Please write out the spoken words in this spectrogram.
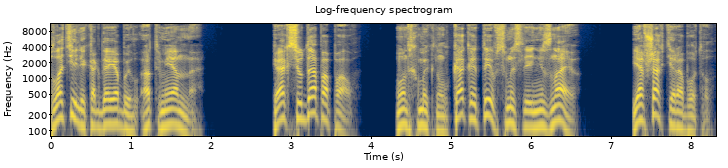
Платили, когда я был. Отменно. Как сюда попал? Он хмыкнул. «Как и ты, в смысле, не знаю. Я в шахте работал.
